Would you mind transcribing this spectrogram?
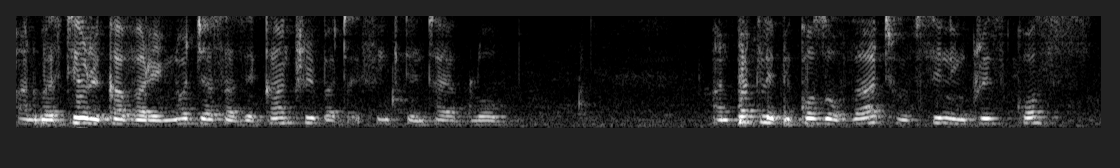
And we're still recovering, not just as a country, but I think the entire globe. And partly because of that, we've seen increased costs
